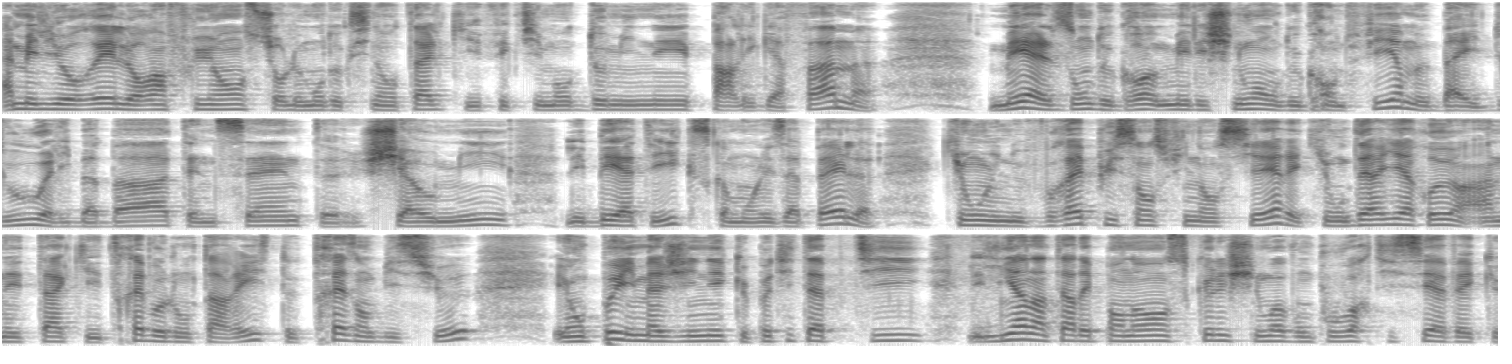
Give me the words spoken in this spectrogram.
améliorer leur influence sur le monde occidental qui est effectivement dominé par les GAFAM, mais elles ont de grands, mais les Chinois ont de grandes firmes, Baidu, Alibaba, Tencent, Xiaomi, les BATX comme on les appelle, qui ont une vraie puissance financière et qui ont derrière eux un État qui est très volontariste, très ambitieux, et on peut imaginer que petit à petit, les liens d'interdépendance que les Chinois vont pouvoir tisser avec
